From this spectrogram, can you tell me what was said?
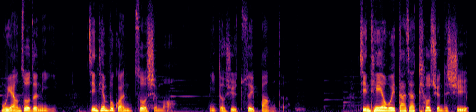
母羊座的你，今天不管你做什么，你都是最棒的。今天要为大家挑选的是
